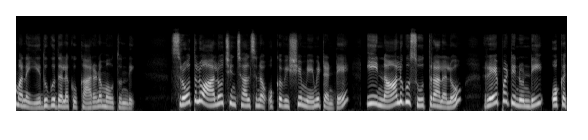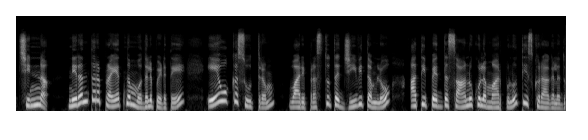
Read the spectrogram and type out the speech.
మన ఎదుగుదలకు కారణమవుతుంది. శ్రోతలు ఆలోచించాల్సిన ఒక విషయం ఏమిటంటే ఈ నాలుగు సూత్రాలలో రేపటి నుండి ఒక చిన్న నిరంతర ప్రయత్నం మొదలుపెడితే ఏ ఒక్క సూత్రం వారి ప్రస్తుత జీవితంలో అతిపెద్ద సానుకూల మార్పును తీసుకురాగలదు.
